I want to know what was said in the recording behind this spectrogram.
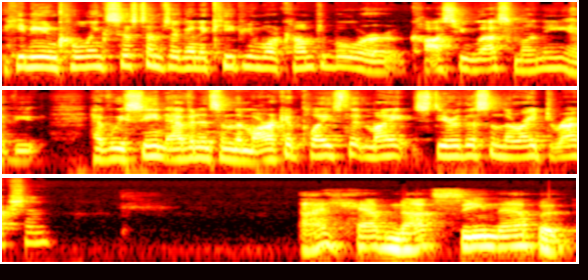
heating and cooling systems are going to keep you more comfortable or cost you less money? Have you have we seen evidence in the marketplace that might steer this in the right direction? I have not seen that, but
